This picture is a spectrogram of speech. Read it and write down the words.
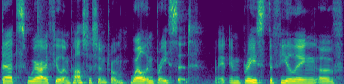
that's where I feel imposter syndrome. Well, embrace it, right? Embrace the feeling of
